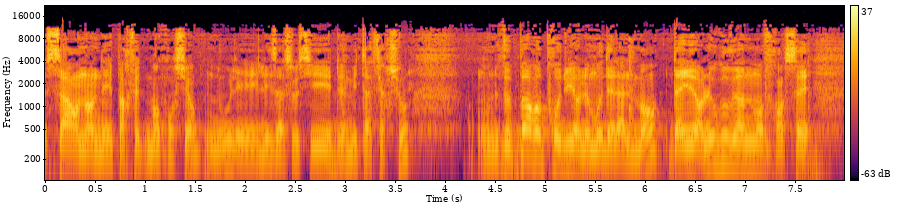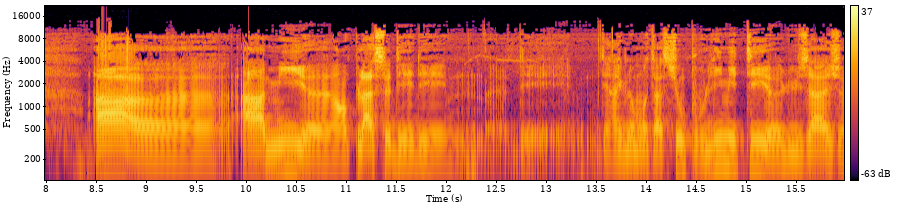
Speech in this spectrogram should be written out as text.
ça on en est parfaitement conscient, nous les, associés de Métafercho. On ne veut pas reproduire le modèle allemand. D'ailleurs, le gouvernement français a, a mis en place des, des, des réglementations pour limiter l'usage,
